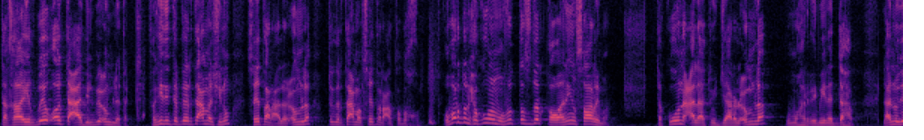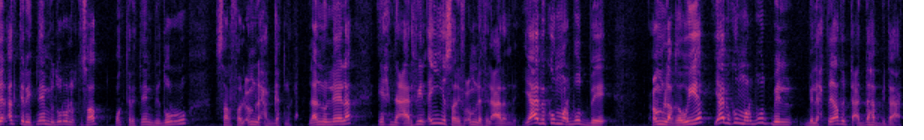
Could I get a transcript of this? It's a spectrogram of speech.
تقايض به أو تعادل به عملتك. فكده أنت بتقدر تعمل شنو؟ سيطر على العملة وتقدر تعمل سيطر على التضخم. وبرضه الحكومة المفروض تصدر قوانين صارمة تكون على تجار العملة ومهربين الذهب. لأنه دول أكثر اثنين بيضروا الاقتصاد وأكثر اثنين بيضروا صرف العملة حقتنا. لأنه الليلة إحنا عارفين أي صرف عملة في العالم ده. يا بيكون مربوط بعملة قويه يا بيكون مربوط بال... بالاحتياطي بتاع الذهب بتاعك.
